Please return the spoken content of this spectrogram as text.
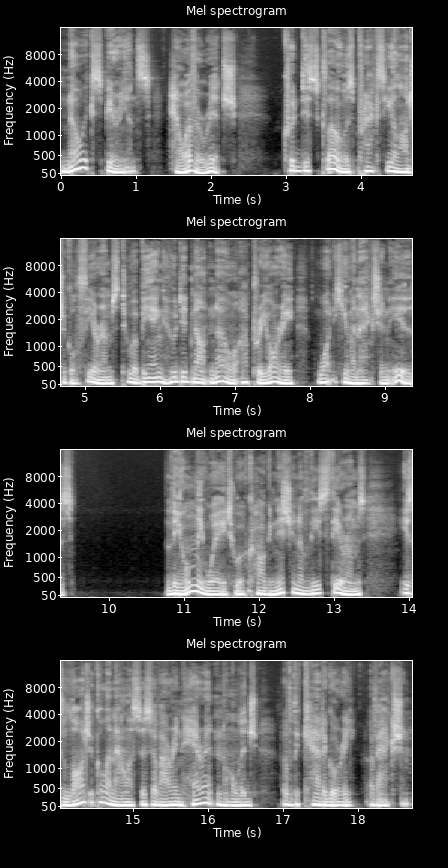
no experience, however rich, could disclose praxeological theorems to a being who did not know a priori what human action is. The only way to a cognition of these theorems is logical analysis of our inherent knowledge of the category of action.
